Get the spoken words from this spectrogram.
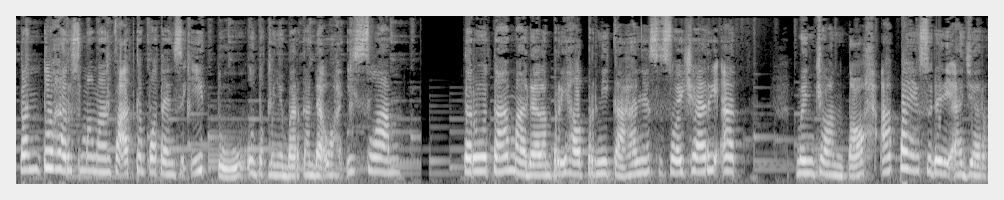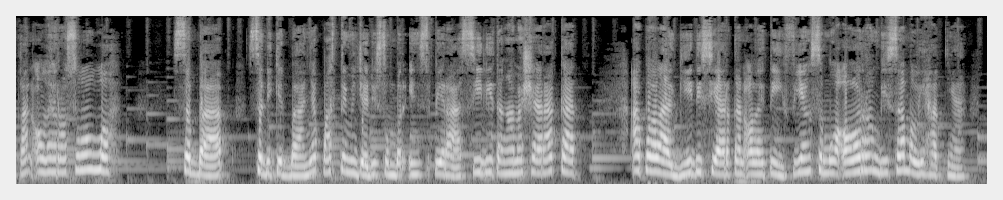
tentu harus memanfaatkan potensi itu untuk menyebarkan dakwah Islam, terutama dalam perihal pernikahan yang sesuai syariat, mencontoh apa yang sudah diajarkan oleh Rasulullah. Sebab sedikit banyak pasti menjadi sumber inspirasi di tengah masyarakat, apalagi disiarkan oleh TV yang semua orang bisa melihatnya.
